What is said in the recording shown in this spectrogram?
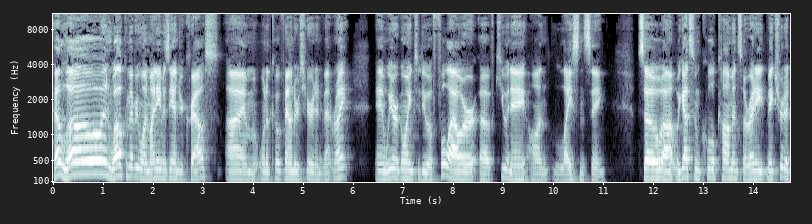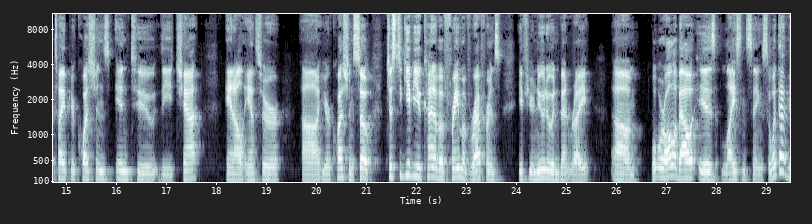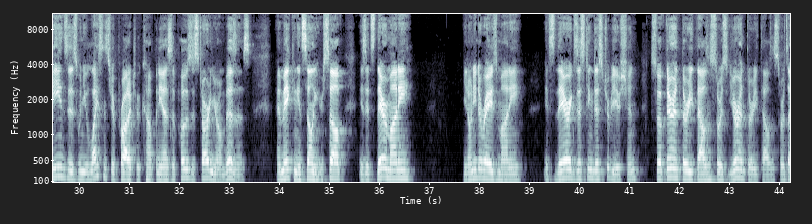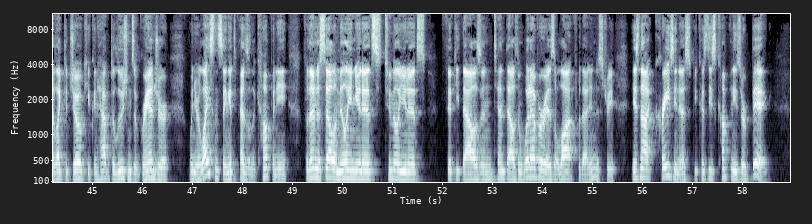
Hello and welcome everyone. My name is Andrew Krauss. I'm one of the co-founders here at InventRight, and we are going to do a full hour of Q&A on licensing. So uh, we got some cool comments already. Make sure to type your questions into the chat, and I'll answer uh, your questions. So just to give you kind of a frame of reference, if you're new to InventRight, um, what we're all about is licensing. So, what that means is when you license your product to a company, as opposed to starting your own business and making and selling it yourself, is it's their money. You don't need to raise money. It's their existing distribution. So, if they're in 30,000 stores, you're in 30,000 stores. I like to joke you can have delusions of grandeur when you're licensing. It depends on the company. For them to sell a million units, 2 million units, 50,000, 10,000, whatever is a lot for that industry is not craziness because these companies are big.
